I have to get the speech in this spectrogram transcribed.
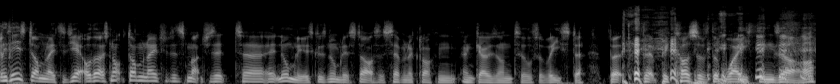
It is dominated, yeah. Although it's not dominated as much as it uh, it normally is, because normally it starts at seven o'clock and, and goes on till sort of Easter. But because of the way things are,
